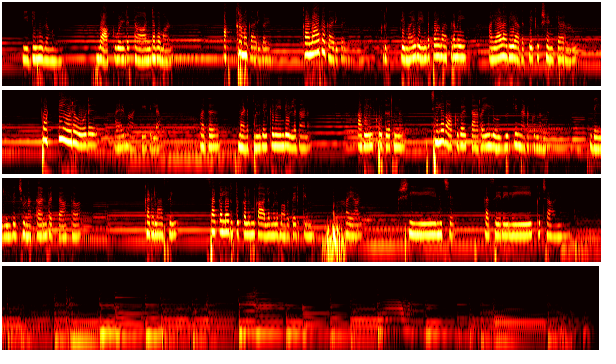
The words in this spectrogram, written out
ഇടിമുഴങ്ങുന്നു. വാക്കുകളുടെ താണ്ഡവമാണ്. അക്രമകാരികൾ കലാപകാരികൾ കൃത്യമായി വേണ്ടപ്പോൾ മാത്രമേ അയാൾ അവയെ അകത്തേക്ക് ക്ഷണിക്കാറുള്ളൂ. പൊട്ടിയ ഒരു ഓട് അയാൾ മാറ്റിയിട്ടില്ല. അത് മഴത്തുള്ളികൾക്ക് വേണ്ടിയുള്ളതാണ്. അവയിൽ കുതിർന്ന് ചില വാക്കുകൾ തറയിൽ ഒഴുകി നടക്കുന്നുണ്ട്. വെയിലിൽ വെച്ചുണക്കാൻ പറ്റാത്തവ. കടലാസിൽ സകല ഋതുക്കളും കാലങ്ങളും അവതരിക്കുന്നു. അയാൾ ക്ഷീണിച്ച് കസേരയിലേക്ക് ചായുന്നു.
